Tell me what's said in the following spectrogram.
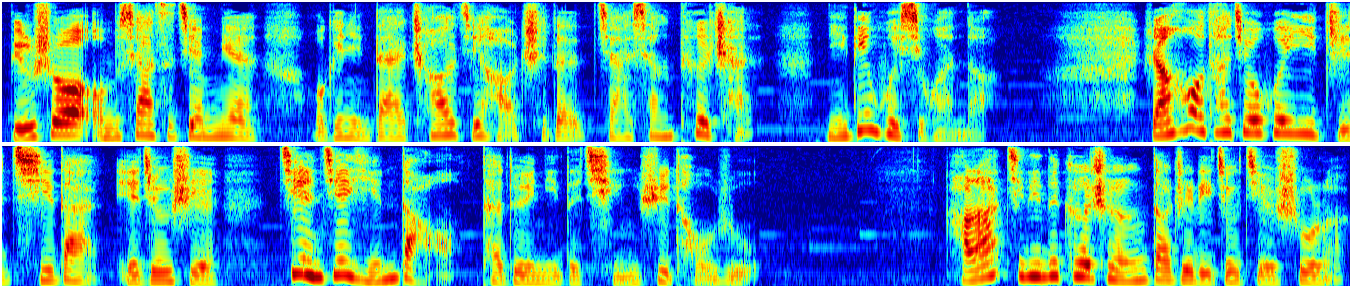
比如说，我们下次见面，我给你带超级好吃的家乡特产，你一定会喜欢的。然后他就会一直期待，也就是间接引导他对你的情绪投入。好啦，今天的课程到这里就结束了。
